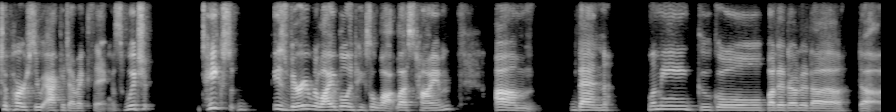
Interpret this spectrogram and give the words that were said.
to parse through academic things, which takes is very reliable and takes a lot less time um than let me Google da da da da da.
